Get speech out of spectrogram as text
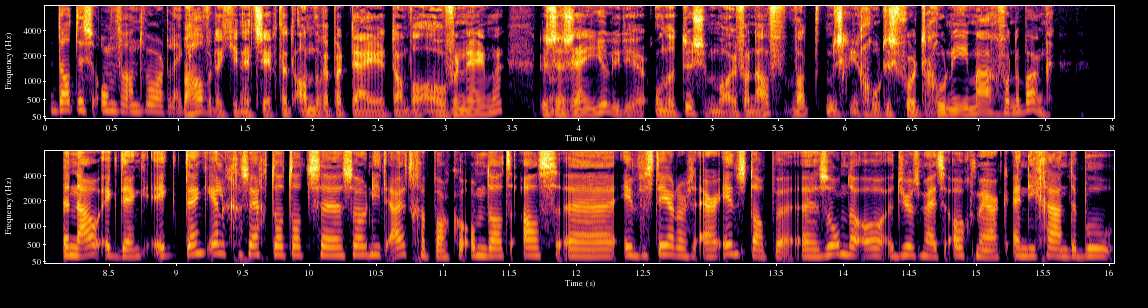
dat is onverantwoordelijk. Behalve dat je net zegt dat andere partijen het dan wel overnemen. Dus dan zijn jullie er ondertussen mooi vanaf. Wat misschien goed is voor het groene imago van de bank. Nou, ik denk, ik denk eerlijk gezegd dat dat uh, zo niet uit gaat pakken. Omdat als uh, investeerders erin stappen uh, zonder duurzaamheidsoogmerk... en die gaan de boel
